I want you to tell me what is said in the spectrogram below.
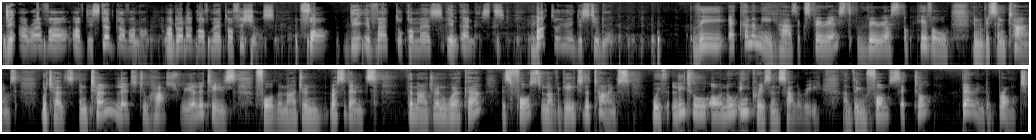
the arrival of the state governor and other government officials for the event to commence in earnest. Back to you in the studio. The economy has experienced various upheaval in recent times, which has in turn led to harsh realities for the Nigerian residents. The Nigerian worker is forced to navigate the times with little or no increase in salary and the informed sector bearing the brunt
